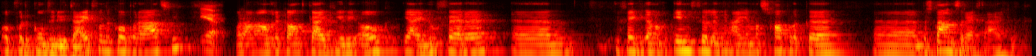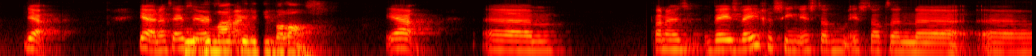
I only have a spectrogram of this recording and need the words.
ook voor de continuïteit van de coöperatie. Ja. Maar aan de andere kant kijken jullie ook ja, in hoeverre um, geef je dan nog invulling aan je maatschappelijke uh, bestaansrecht eigenlijk. Ja, ja dat heeft hoe, hoe maken jullie die balans? Ja, um, vanuit WSW gezien is dat, is dat een uh,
